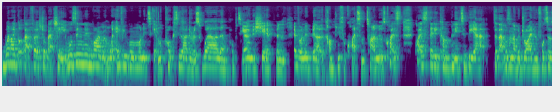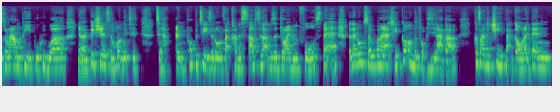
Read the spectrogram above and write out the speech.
when I got that first job, actually, it was in an environment where everyone wanted to get on the property ladder as well, and property ownership, and everyone had been at the company for quite some time. It was quite a, quite a steady company to be at, so that was another driving force. I was around people who were, you know, ambitious and wanted to to own properties and all of that kind of stuff. So that was a driving force there. But then also, when I actually got on the property ladder, because I'd achieved that goal, I then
